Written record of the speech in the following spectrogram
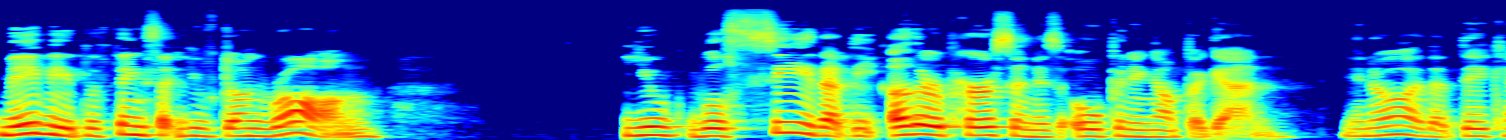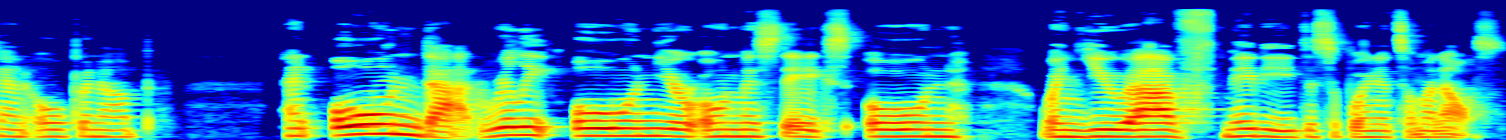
maybe the things that you've done wrong, you will see that the other person is opening up again, you know, that they can open up and own that, really own your own mistakes, own when you have maybe disappointed someone else.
